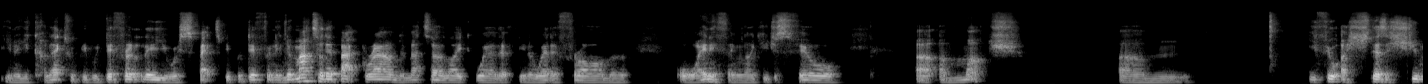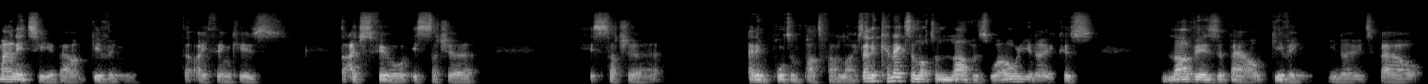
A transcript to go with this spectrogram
you know you connect with people differently you respect people differently no matter their background no matter like where they're you know where they're from or or anything like you just feel a, a much um, you feel a, there's a humanity about giving that I think is that I just feel is such a is such a an important part of our lives. And it connects a lot to love as well you know because love is about giving you know it's about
